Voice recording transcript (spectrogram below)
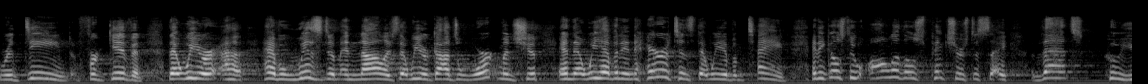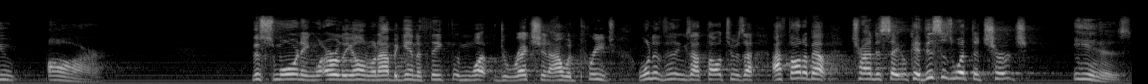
redeemed, forgiven, that we are, uh, have wisdom and knowledge, that we are God's workmanship, and that we have an inheritance that we have obtained. And he goes through all of those pictures to say, that's who you are. This morning, early on, when I began to think in what direction I would preach, one of the things I thought to is I, I thought about trying to say, okay, this is what the church is.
